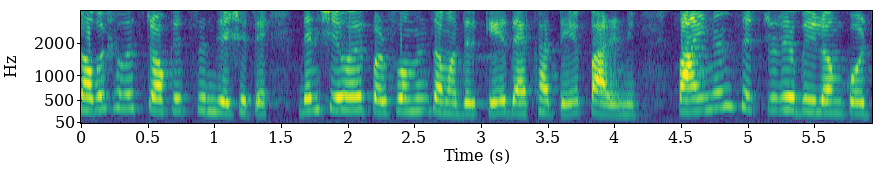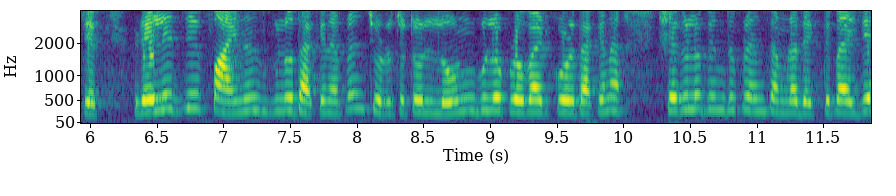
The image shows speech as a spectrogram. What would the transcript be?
সবে সবে স্টক এক্সচেঞ্জ এসেছে দেন সেভাবে পারফরমেন্স আমাদেরকে দেখাতে পারেনি। ফাইন্যান্স সেক্টরে বিলং করছে। রেলের যে ফাইন্যান্সগুলো থাকে না ফ্রেন্ডস ছোটো ছোটো লোনগুলো প্রোভাইড করে থাকে না, সেগুলো কিন্তু ফ্রেন্ডস আমরা দেখতে পাই যে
